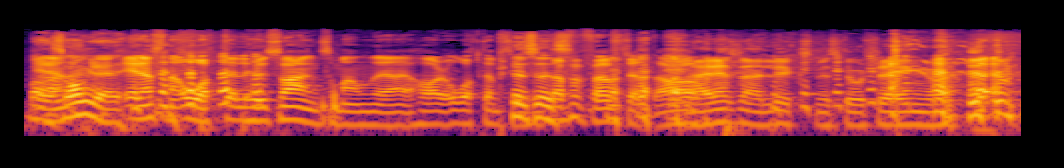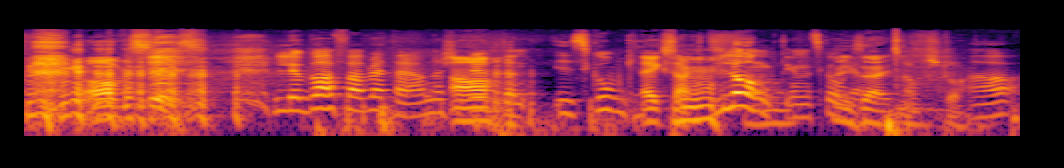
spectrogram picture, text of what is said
Bara är, en sån är grej. det en sån här åtelhusvagn som man eh, har åten precis Precis. utanför fönstret? Nej, Ja, det är en sån här lyx med stor säng och... ja precis. Lubbe har förberett här, han har Ja. den i skogen. Exakt. Långt in i skogen. Exakt. Jag förstår. Ja.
